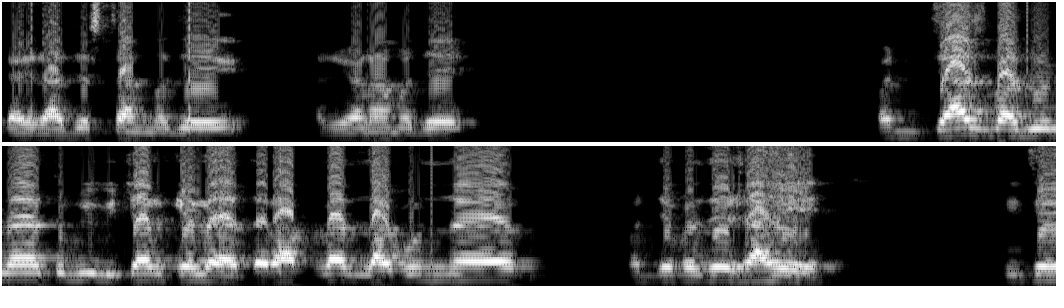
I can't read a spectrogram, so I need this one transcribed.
काही राजस्थानमध्ये हरियाणामध्ये पण त्याच बाजूनं तुम्ही विचार केला तर आपलाच लागून मध्य प्रदेश आहे तिथे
